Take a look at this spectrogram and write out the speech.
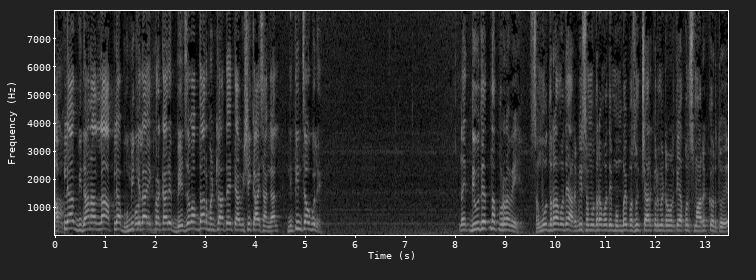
आपल्या विधानाला आपल्या भूमिकेला एक प्रकारे बेजबाबदार म्हटलं जाते त्याविषयी काय सांगाल? नितीन चौगुले. नाही देऊ देत ना पुरावे. समुद्रामध्ये अरबी समुद्रामध्ये मुंबईपासून चार किलोमीटरवरती आपण स्मारक करतोय.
